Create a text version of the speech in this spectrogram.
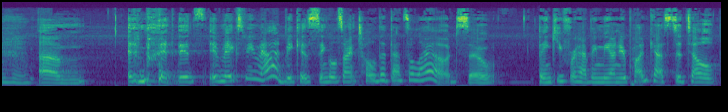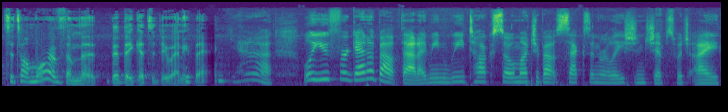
mm-hmm. um, but it, it makes me mad because singles aren't told that that's allowed so thank you for having me on your podcast to tell to tell more of them that, that they get to do anything. Yeah. Well, you forget about that. I mean, we talk so much about sex and relationships, which I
